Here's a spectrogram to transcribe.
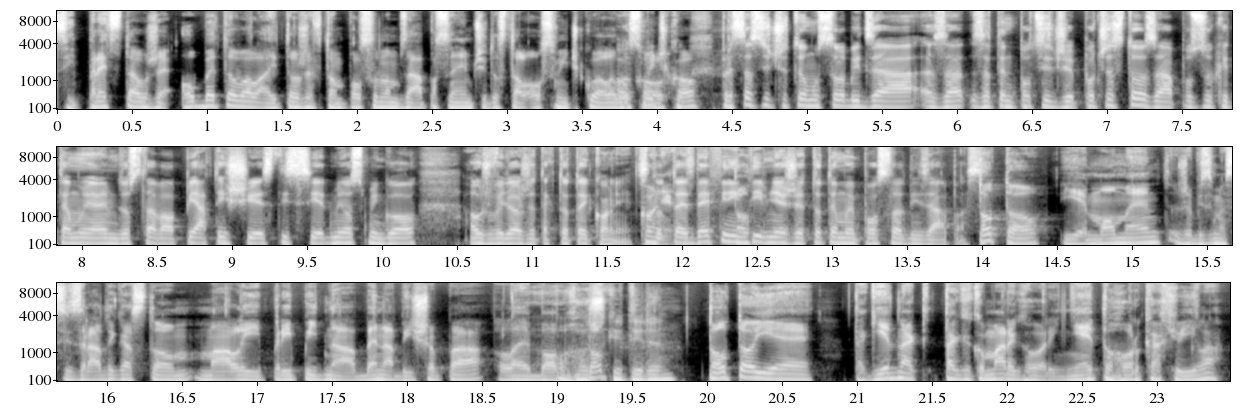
si predstav, že obetoval aj to, že v tom poslednom zápase, neviem, či dostal osmičku alebo Osmičku. koľko. Predstav si, čo to muselo byť za, za, za ten pocit, že počas toho zápasu, keď tam ja neviem, dostával 5., 6., 7., 8 gól a už vedel, že tak toto je koniec. Koniec. Toto je definitívne, to... že toto je môj posledný zápas. Toto je moment, že by sme si s Radgastom mali pripiť na Bena Bishopa, lebo to, Horský týden. toto je, tak jednak, tak ako Marek hovorí, nie je to horká chvíľa?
